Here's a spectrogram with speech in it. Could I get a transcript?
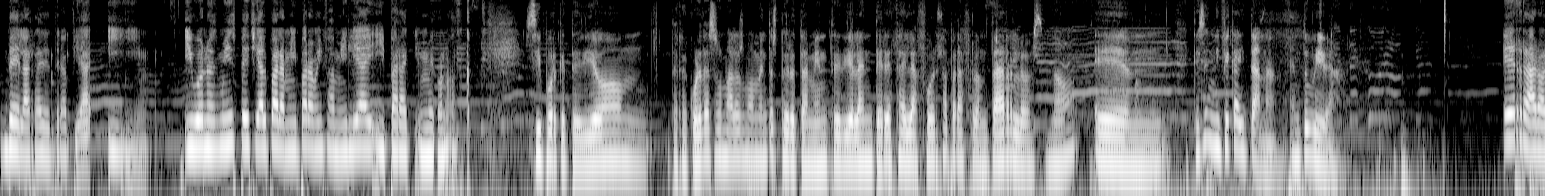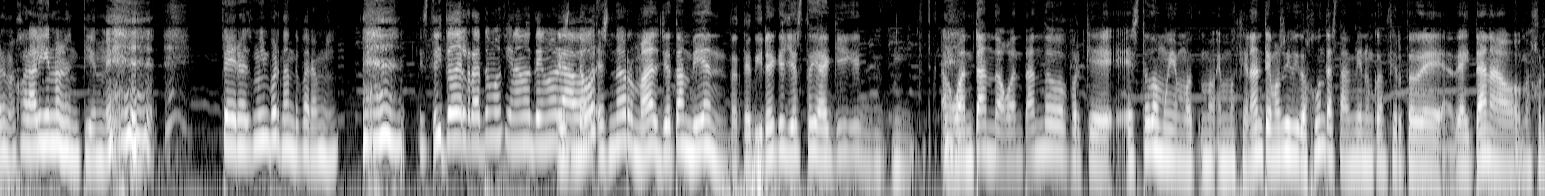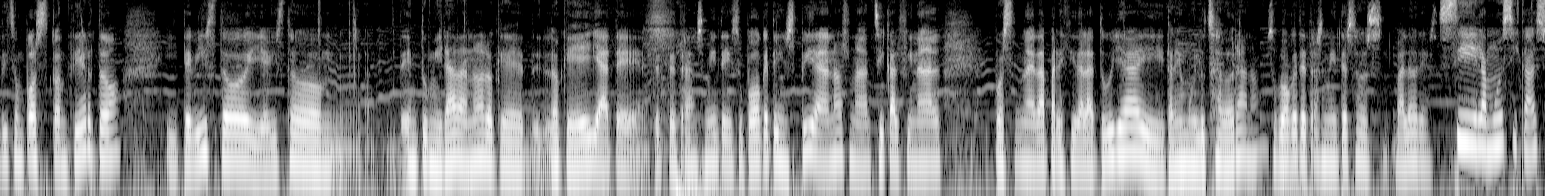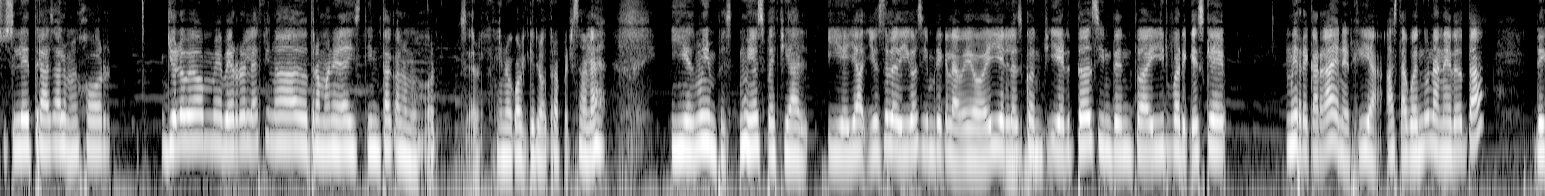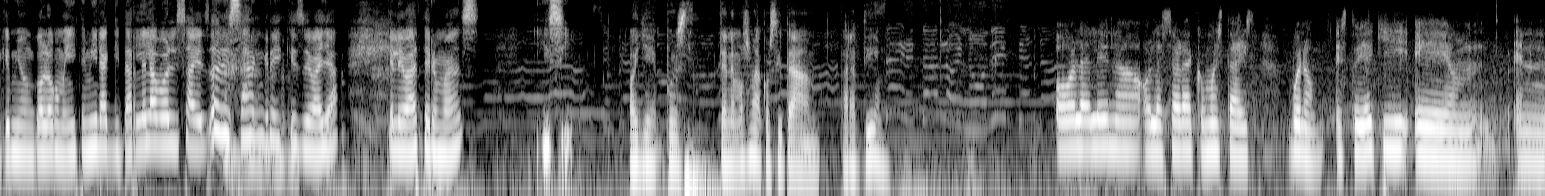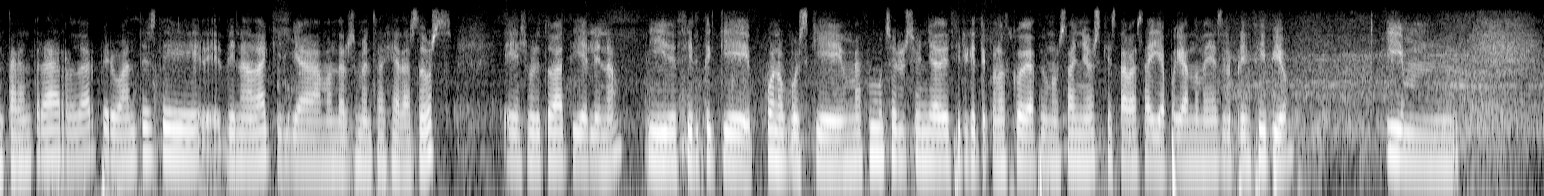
de la radioterapia. Y, y bueno, es muy especial para mí, para mi familia y para quien me conozca. Sí, porque te dio, te recuerda esos malos momentos, pero también te dio la entereza y la fuerza para afrontarlos, ¿no? Eh, ¿Qué significa Aitana en tu vida? Es raro, a lo mejor alguien no lo entiende. Pero es muy importante para mí. Estoy todo el rato emocionando, tengo Es, la no- voz. es normal, yo también. Te diré que yo estoy aquí aguantando, aguantando, porque es todo muy emo- mo- emocionante. Hemos vivido juntas también un concierto de, de Aitana, o mejor dicho, un post-concierto, y te he visto y he visto mm, en tu mirada ¿no? lo, que, lo que ella te, te- te transmite y supongo que te inspira, ¿no? Es una chica al final pues una edad parecida a la tuya y también muy luchadora, ¿no? Supongo que te transmite esos valores. Sí, la música, sus letras a lo mejor yo lo veo, me veo relacionada de otra manera distinta que a lo mejor se relaciona cualquier otra persona. Y es muy, muy especial. Y ella, yo se lo digo siempre que la veo, ¿eh? y en los conciertos intento ir porque es que me recarga de energía. Hasta cuento una anécdota de que mi oncólogo me dice, mira, quitarle la bolsa esa de sangre y que se vaya, que le va a hacer más. Y sí. Oye, pues tenemos una cosita para ti. Hola Elena, hola Sara, ¿cómo estáis? Bueno, estoy aquí eh, en- para entrar a rodar, pero antes de, de nada quería mandaros un mensaje a las dos, eh, sobre todo a ti Elena, y decirte que, bueno, pues que me hace mucha ilusión ya decir que te conozco de hace unos años, que estabas ahí apoyándome desde el principio. Y, mm,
